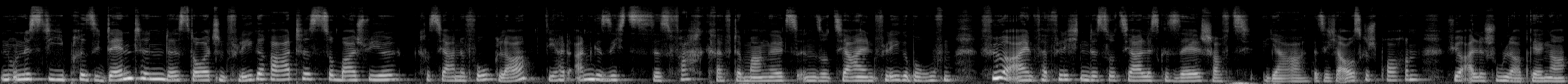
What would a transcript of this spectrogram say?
Nun ist die Präsidentin des Deutschen Pflegerates zum Beispiel Christiane Vogler, die hat angesichts des Fachkräftemangels in sozialen Pflegeberufen für ein verpflichtendes soziales Gesellschaftsjahr sich ausgesprochen für alle Schulabgänger.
